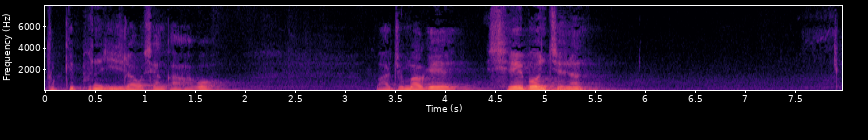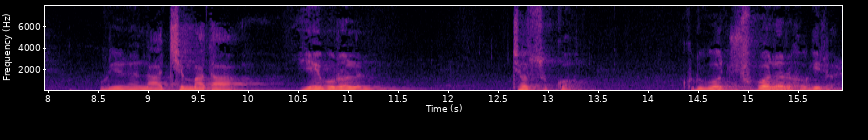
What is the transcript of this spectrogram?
뜻깊은 일이라고 생각하고 마지막에 세 번째는 우리는 아침마다 예불을 젖숫고 그리고 축원을 하기를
